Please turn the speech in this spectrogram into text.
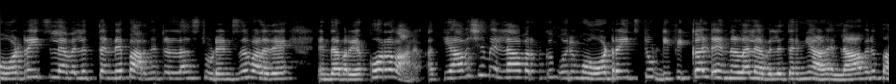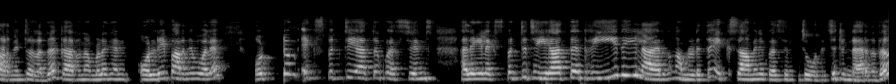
മോഡറേറ്റ് ലെവലിൽ തന്നെ പറഞ്ഞിട്ടുള്ള സ്റ്റുഡൻസ് വളരെ എന്താ പറയുക കുറവാണ്. അത്യാവശ്യം എല്ലാവർക്കും ഒരു മോഡറേറ്റ് ടു ഡിഫിക്കൾട്ട് എന്നുള്ള ലെവലിൽ തന്നെയാണ് എല്ലാവരും പറഞ്ഞിട്ടുള്ളത്. കാരണം നമ്മൾ ഞാൻ ഓൾറെഡി പറഞ്ഞ പോലെ ഒട്ടും എക്സ്പെക്ട് ചെയ്യാത്ത ക്വസ്റ്റ്യൻസ് അല്ലെങ്കിൽ എക്സ്പെക്ട് ചെയ്യാത്ത രീതിയിലായിരുന്നു നമ്മളടുത്ത് എക്സാമിന് ക്വസ്റ്റ്യൻ ചോദിച്ചിട്ടുണ്ടായിരുന്നത്.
